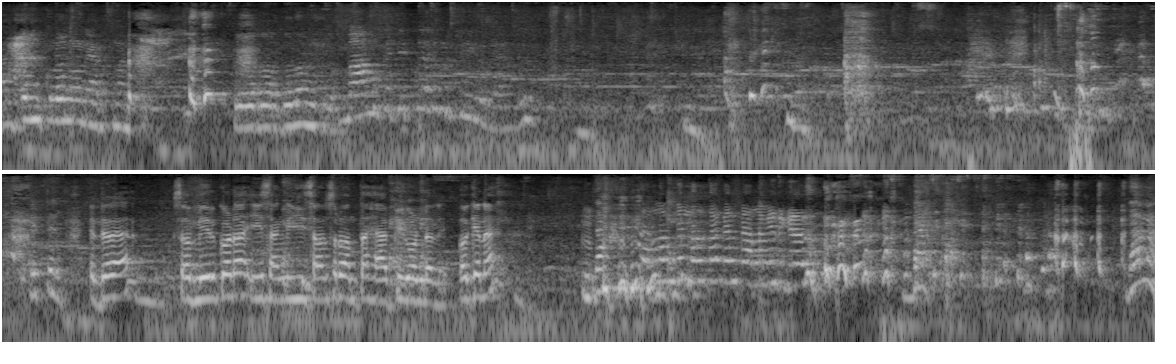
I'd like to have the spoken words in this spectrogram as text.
అంతే ముక్కులో నూనె ఏంటరా సో మీరు కూడా ఈ సంఘ ఈ సంవత్సరం అంతా హ్యాపీగా ఉండాలి ఓకేనా దామా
